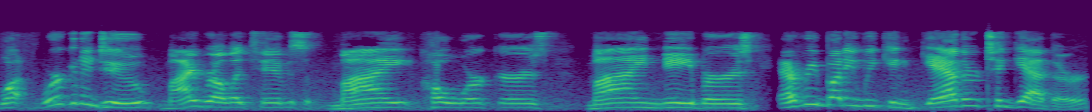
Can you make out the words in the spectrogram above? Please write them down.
What we're going to do, my relatives, my coworkers, my neighbors, everybody we can gather together,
